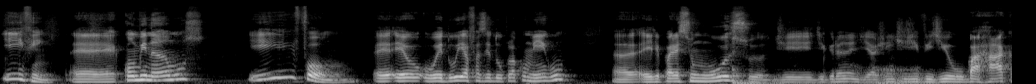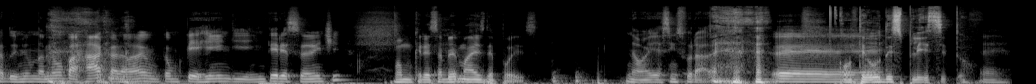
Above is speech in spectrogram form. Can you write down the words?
E, enfim, é, combinamos e fomos. É, eu, o Edu ia fazer dupla comigo. Uh, ele parece um urso de, de grande. A gente dividiu o barraca do, na mesma barraca, lá, então um perrengue interessante. Vamos querer saber é. mais depois. Não, aí é censurado. é... Conteúdo explícito. É.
